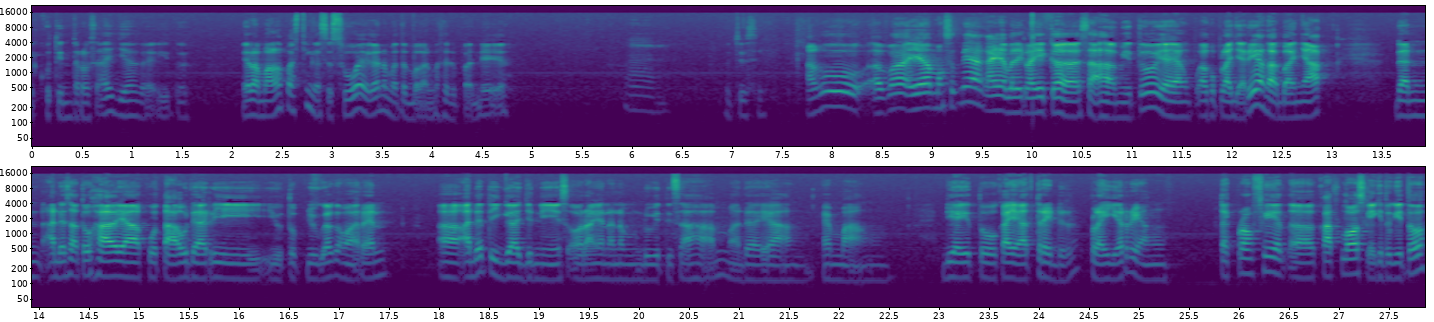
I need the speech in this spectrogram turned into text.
ikutin terus aja kayak gitu. Ya lama-lama pasti nggak sesuai kan sama tebakan masa depannya ya. Lucu sih. Aku apa ya maksudnya kayak balik lagi ke saham itu ya yang aku pelajari ya nggak banyak dan ada satu hal yang aku tahu dari YouTube juga kemarin eh, ada tiga jenis orang yang nanam duit di saham. Ada yang emang dia itu kayak trader player yang take profit eh, cut loss kayak gitu-gitu.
